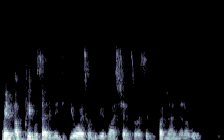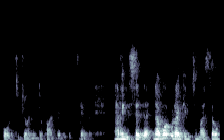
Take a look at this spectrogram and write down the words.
when uh, people say to me, "You always wanted to be a vice chancellor," I said, "If I'd known that, I would have fought to join the defined benefit scheme." Having said that, now what would I give to myself?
